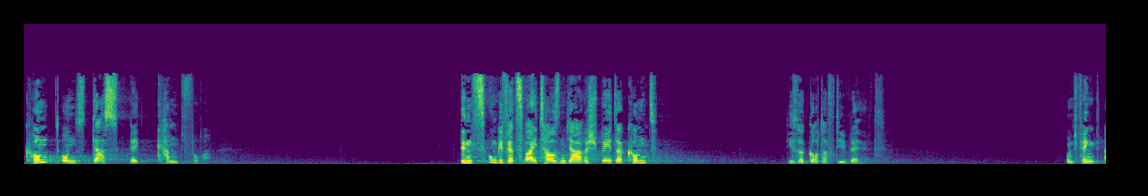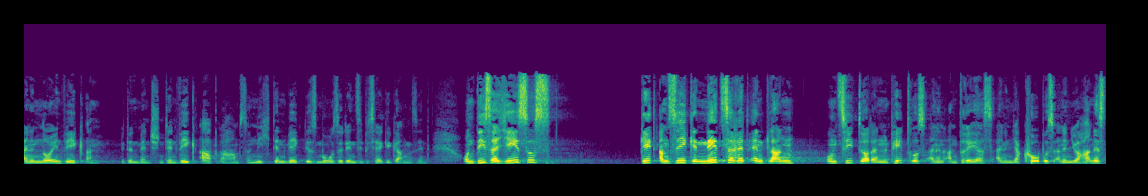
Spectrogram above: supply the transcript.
Kommt uns das bekannt vor? Denn ungefähr 2000 Jahre später kommt dieser Gott auf die Welt und fängt einen neuen Weg an mit den Menschen, den Weg Abrahams und nicht den Weg des Mose, den sie bisher gegangen sind. Und dieser Jesus geht am See Genezareth entlang und sieht dort einen Petrus, einen Andreas, einen Jakobus, einen Johannes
